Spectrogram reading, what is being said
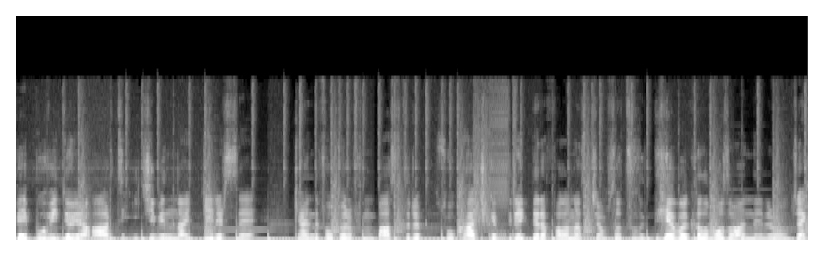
Ve bu videoya artı 2000 like gelirse kendi fotoğrafımı bastırıp sokağa çıkıp direklere falan atacağım satılık diye bakalım o zaman neler olacak.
